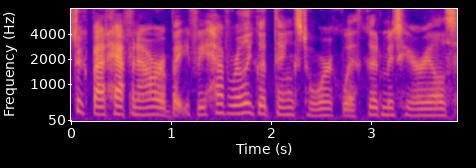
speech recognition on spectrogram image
took about half an hour, but if you have really good things to work with, good materials,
